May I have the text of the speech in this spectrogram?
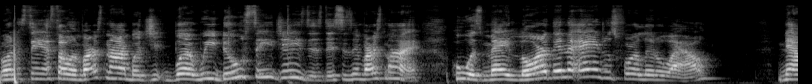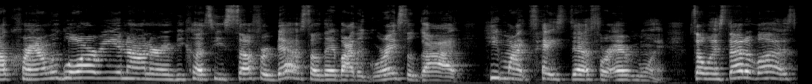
You understand? So in verse 9, but but we do see Jesus. This is in verse 9, who was made lower than the angels for a little while now crowned with glory and honor, and because he suffered death, so that by the grace of God he might taste death for everyone. So instead of us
